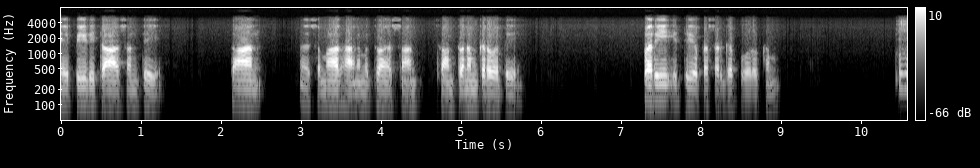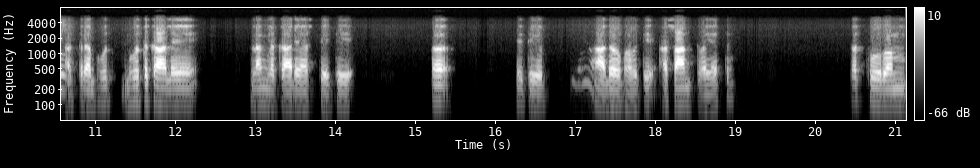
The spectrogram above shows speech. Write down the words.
ये पीडिताः सन्ति तान् समाधानम् अथवा सान्त्वनं करोति। परि इति उपसर्गपूर्वकम् हम्म। अत्र भूत् भूतकाले लङ्लकारे अस्ति इति अ इति आदौ भवति असान्त्वयत् तत्पूर्वम्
